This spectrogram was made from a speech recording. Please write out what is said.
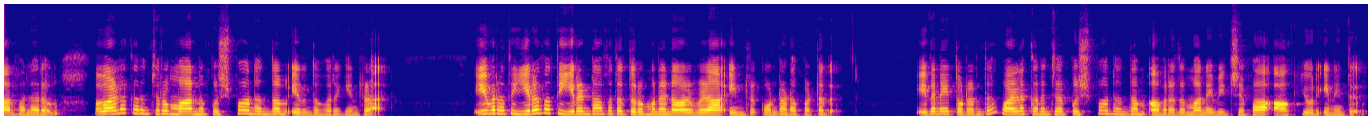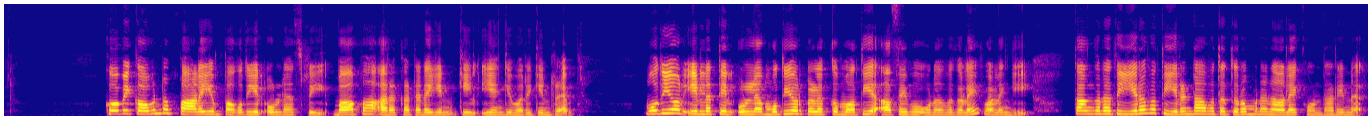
ஆர்வலரும் வழக்கறிஞருமான புஷ்பானந்தம் இருந்து வருகின்றார். இவரது இருபத்தி இரண்டாவது திருமண நாள் விழா இன்று கொண்டாடப்பட்டது. இதனைத் தொடர்ந்து வழக்கறிஞர் புஷ்பானந்தம் அவரது மனைவி ஜெபா ஆகியோர் இணைந்து கோவை கவுண்டம்பாளையம் பகுதியில் உள்ள ஸ்ரீ பாபா அறக்கட்டளையின் கீழ் இயங்கி வருகின்ற முதியோர் இல்லத்தில் உள்ள முதியோர்களுக்கு மதிய அசைவு உணவுகளை வழங்கி தங்களது இருபத்தி இரண்டாவது திருமண நாளை கொண்டாடினர்.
